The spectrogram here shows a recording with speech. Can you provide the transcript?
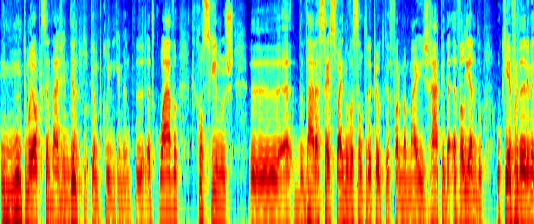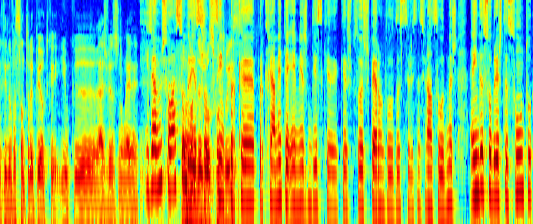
em muito maior percentagem dentro do tempo clinicamente adequado, que conseguimos eh, dar acesso à inovação terapêutica de forma mais rápida, avaliando o que é verdadeiramente inovação terapêutica e o que às vezes não é. E já vamos falar sobre isso, sim, porque, porque realmente é mesmo disso que, que as pessoas esperam do, do, Serviço Nacional de Saúde. Mas ainda sobre este assunto,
